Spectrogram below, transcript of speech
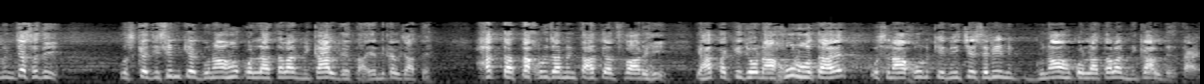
من جسدی۔ اس کے جسم کے گناہوں کو اللہ تعالیٰ نکال دیتا ہے نکل جاتے ہیں۔ حت تخرجہ من تحت اطفار ہی یہاں تک کہ جو ناخون ہوتا ہے، اس ناخون کے نیچے سے بھی گناہوں کو اللہ تعالیٰ نکال دیتا ہے۔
